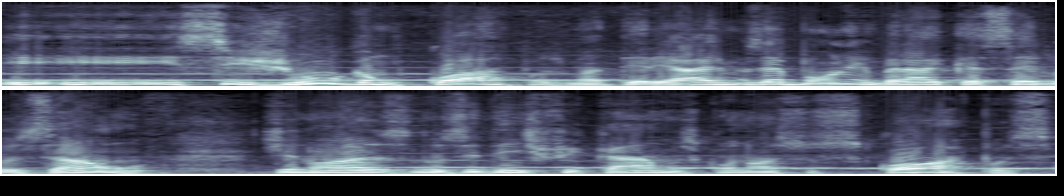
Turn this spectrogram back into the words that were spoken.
e, e se julgam corpos materiais, mas é bom lembrar que essa ilusão de nós nos identificarmos com nossos corpos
